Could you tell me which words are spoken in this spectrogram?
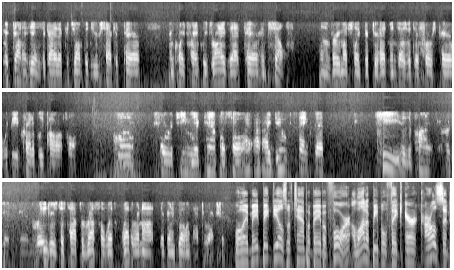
McDonagh is, a guy that could jump into your second pair and, quite frankly, drive that pair himself. Uh, very much like Victor Hedman does with their first pair, would be incredibly powerful uh, for a team like Tampa. So I, I, I do think that he is a prime target, and the Rangers just have to wrestle with whether or not they're going to go in that direction. Well, they made big deals with Tampa Bay before. A lot of people think Erik Karlsson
